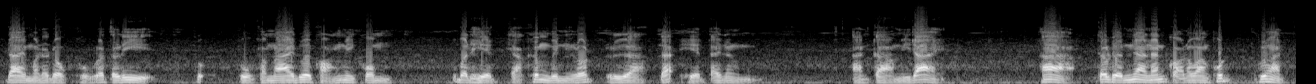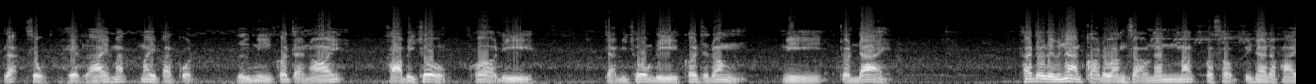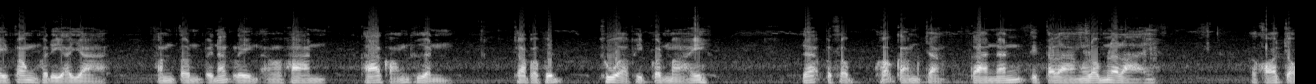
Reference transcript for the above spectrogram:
ได้มรดกถูกลอตเตอรี่ ถูกทำร้ายด้วยของมีคม อุบัติเหตุจากเครื่องบินรถเรือและเหตุใดหนึ่งอ่านกล่าวมีได้ห้าเจ้าเดือนหน้านั้นก่อนระวังพุทธพฤหัสและสุขเหตุร้ายมักไม่ปรากฏ หรือมีก็แต่น้อยข่าวมีโชคก็ดี จะมีโชคดีก็จะต้องมีจนได้ ถ้าเจ้าเรือนวินาศก่อระวังเสานั้นมักประสบวินาศภัยต้องคดีอาญาทำตนเป็นนักเลงอมพานค้าของเถื่อนชอบประพฤติ ชั่วผิดกฎหมาย และประสบข้อกรรมจากการนั้นติดตารางล้มละลาย ก็ขอจบ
